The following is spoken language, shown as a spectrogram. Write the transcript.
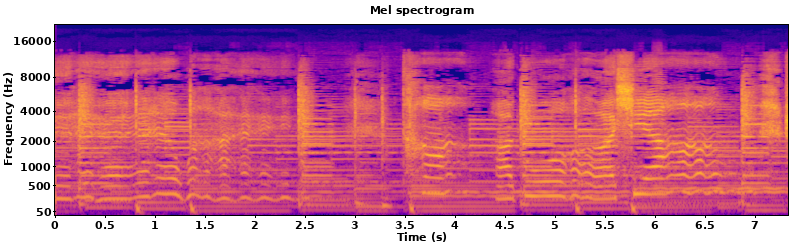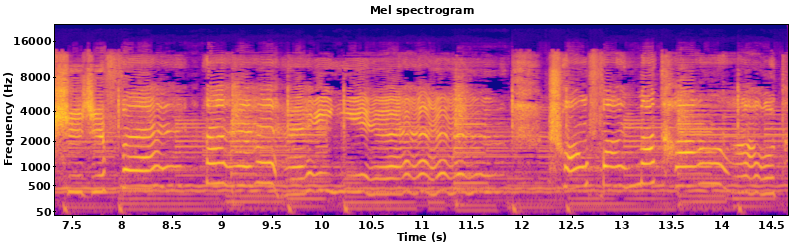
那黄江。多想，是只飞燕，闯翻那滔滔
